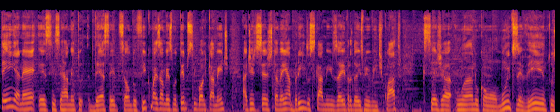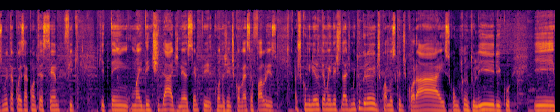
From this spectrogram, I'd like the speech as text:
tenha, né, esse encerramento dessa edição do FICO, mas ao mesmo tempo, simbolicamente, a gente seja também abrindo os caminhos aí para 2024 que seja um ano com muitos eventos, muita coisa acontecendo, que fique que tem uma identidade, né? Eu sempre, quando a gente conversa, eu falo isso. Acho que o mineiro tem uma identidade muito grande com a música de corais, com o canto lírico, e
